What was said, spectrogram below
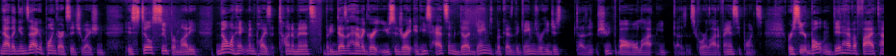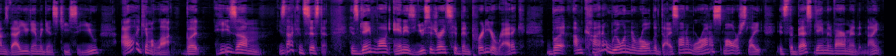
Now, the Gonzaga point guard situation is still super muddy. Nolan Hickman plays a ton of minutes, but he doesn't have a great usage rate, and he's had some dud games because the games where he just doesn't shoot the ball a whole lot, he doesn't score a lot of fancy points. Rasir Bolton did have a five times value game against TCU. I like him a lot, but he's um he's not consistent. His game log and his usage rates have been pretty erratic, but I'm kind of willing to roll the dice on him. We're on a smaller slate. It's the best game environment of the night,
